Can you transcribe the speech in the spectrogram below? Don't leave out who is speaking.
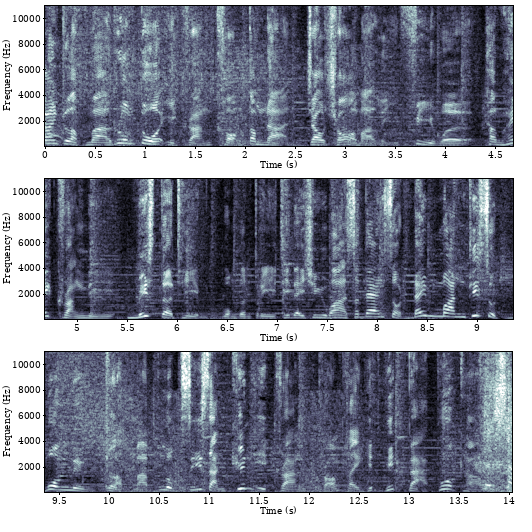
Speaker 1: การกลับมารวมตัวอีกครั้งของตำนานเจ้าช่อมาลีฟีเวอร์ทำให้ครั้งนี้มิสเตอร์ทีมวงดนตรีที่ได้ชื่อว่าแสดงสดได้มันที่สุดวงหนึ่ง กลับมาปลุกสีสันขึ้นอีกครั้ง พร้อมเพลงฮิตๆแบบพวกเขา
Speaker 2: เธอช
